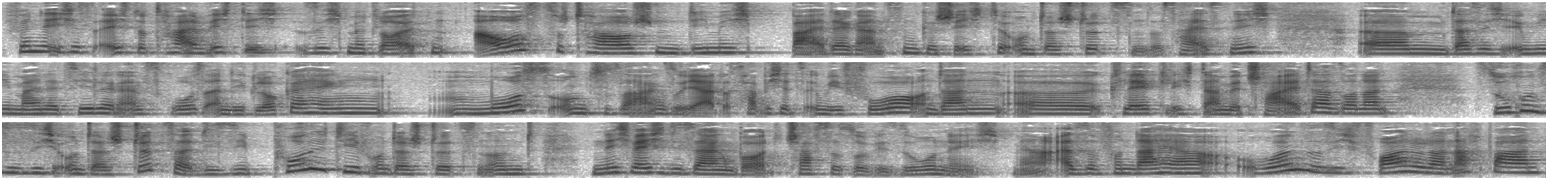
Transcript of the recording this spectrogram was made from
finde ich es echt total wichtig, sich mit Leuten auszutauschen, die mich bei der ganzen Geschichte unterstützen. Das heißt nicht, ähm, dass ich irgendwie meine Ziele ganz groß an die Glocke hängen muss, um zu sagen, so ja, das habe ich jetzt irgendwie vor und dann äh, kläglich damit scheiter, sondern suchen Sie sich Unterstützer, die Sie positiv unterstützen und nicht welche, die sagen, boah, das schaffst du sowieso nicht. Ja, also von daher holen Sie sich Freunde oder Nachbarn,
